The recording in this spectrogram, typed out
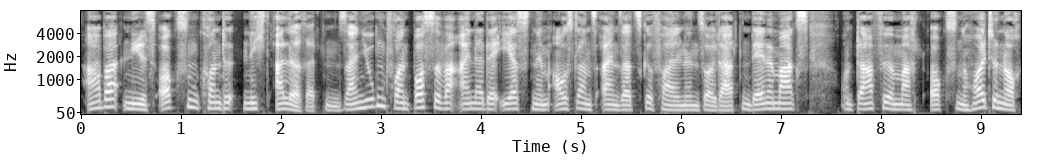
Aber Nils Ochsen konnte nicht alle retten. Sein Jugendfreund Bosse war einer der ersten im Auslandseinsatz gefallenen Soldaten Dänemarks und dafür macht Ochsen heute noch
